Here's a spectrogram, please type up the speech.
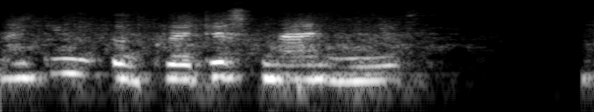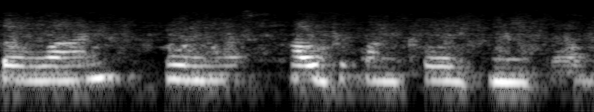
I think the greatest man is the one who knows how to control himself.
